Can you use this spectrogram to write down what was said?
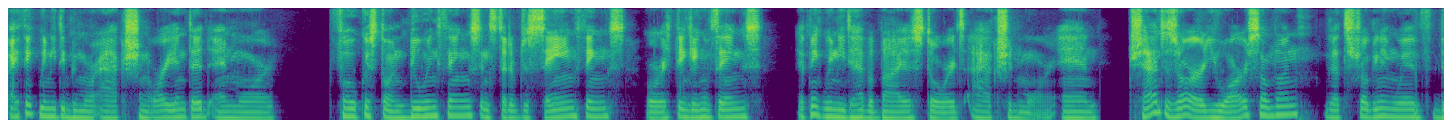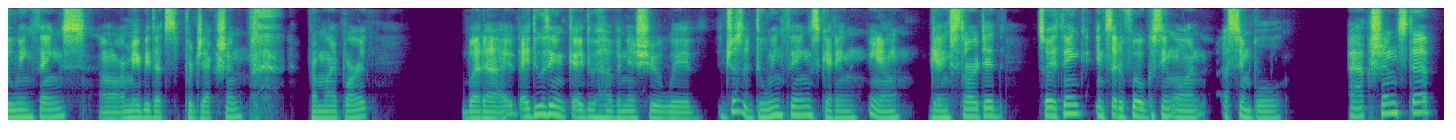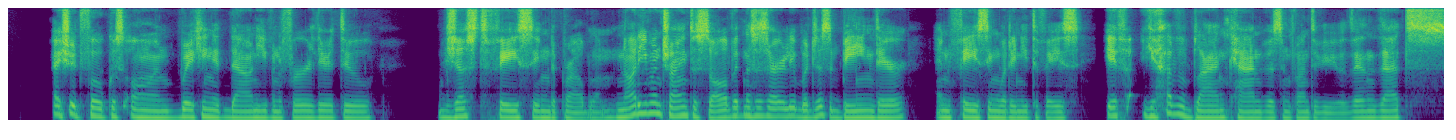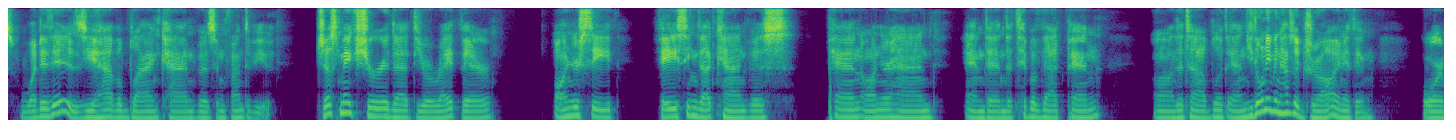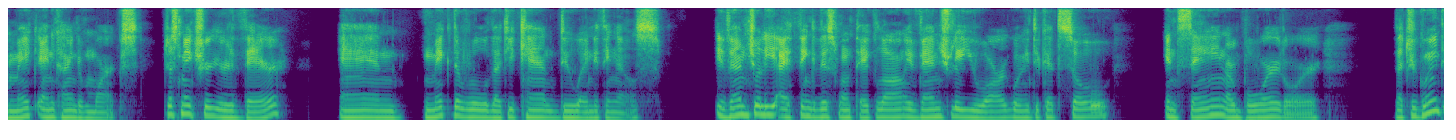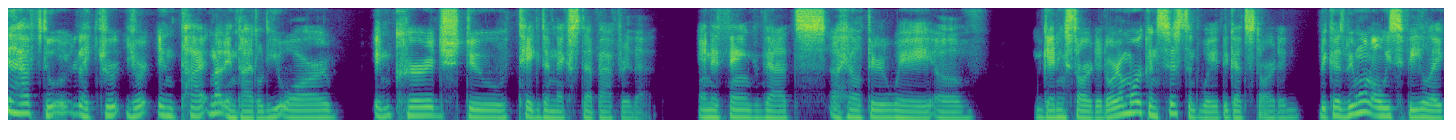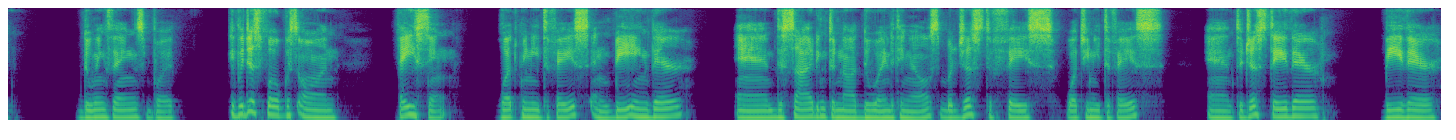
i think we need to be more action oriented and more focused on doing things instead of just saying things or thinking of things I think we need to have a bias towards action more. And chances are you are someone that's struggling with doing things, uh, or maybe that's projection from my part. But uh, I do think I do have an issue with just doing things, getting, you know, getting started. So I think instead of focusing on a simple action step, I should focus on breaking it down even further to just facing the problem. Not even trying to solve it necessarily, but just being there and facing what I need to face. If you have a blank canvas in front of you, then that's what it is. You have a blank canvas in front of you. Just make sure that you're right there on your seat, facing that canvas, pen on your hand, and then the tip of that pen on the tablet. And you don't even have to draw anything or make any kind of marks. Just make sure you're there and make the rule that you can't do anything else eventually i think this won't take long eventually you are going to get so insane or bored or that you're going to have to like you're you're entitled not entitled you are encouraged to take the next step after that and i think that's a healthier way of getting started or a more consistent way to get started because we won't always feel like doing things but if we just focus on facing what we need to face and being there and deciding to not do anything else, but just to face what you need to face and to just stay there, be there,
